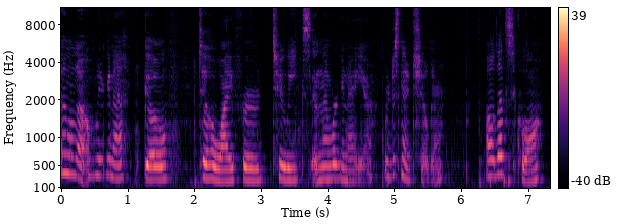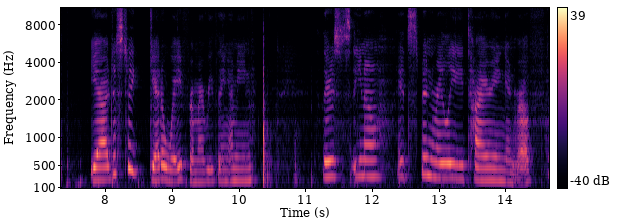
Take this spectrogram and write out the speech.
I don't know, we're gonna go to Hawaii for two weeks, and then we're gonna, yeah, we're just gonna chill there. Oh, that's cool. Yeah, just to get away from everything. I mean, there's, you know, it's been really tiring and rough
